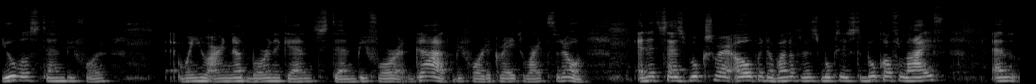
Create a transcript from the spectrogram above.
you will stand before when you are not born again, stand before God, before the great white throne. And it says books were opened, and one of those books is the book of life, and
